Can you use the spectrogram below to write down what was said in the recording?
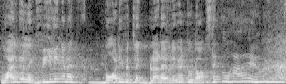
While they're like wheeling in a body with like blood everywhere, two doctors like, oh hi. Oh, yes.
